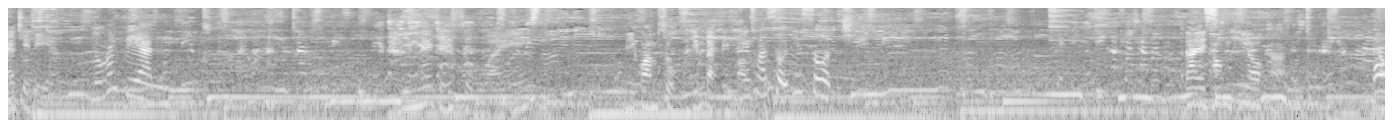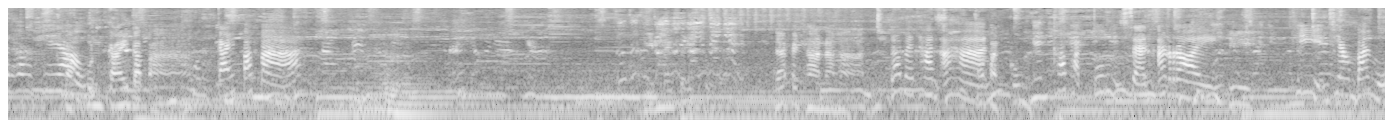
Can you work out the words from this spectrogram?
เปลี่ยนแมซีดีหนูไม่เปลี่ยน ยิ้มได้สวยๆมีความสุขยิ้มแบบมีความมีคสุวามขสุขที่สุด ได้ท่องเที่ยวค่ะ ได้ท่องเที่ยกัวบคุณไกด์ป้าป๋าคุณไกด์ป้าป๋ายิ้มได้สวยๆได้ไปทานอาหารได้ไปทานอาหาร ข้าวผัดกุ้งข้าวผัดกุ้งแสนอร่อย ที่ที่เที่ยงบ้านหมู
